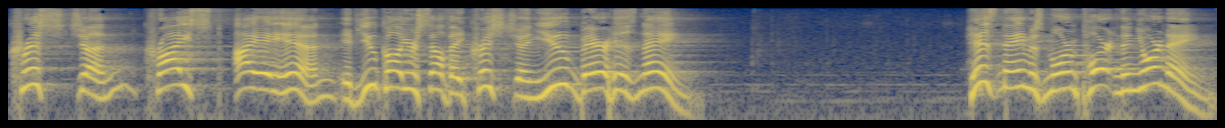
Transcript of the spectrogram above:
Christian, Christ I A N, if you call yourself a Christian, you bear his name. His name is more important than your name.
